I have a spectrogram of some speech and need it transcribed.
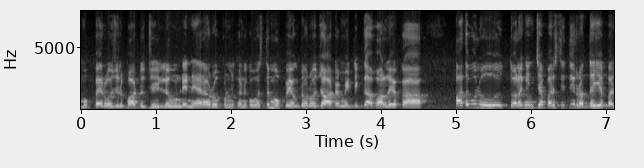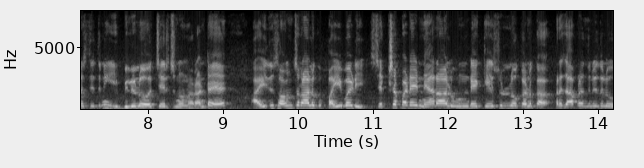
ముప్పై రోజుల పాటు జైల్లో ఉండే నేరారోపణలు కనుక వస్తే ముప్పై ఒకటో రోజు ఆటోమేటిక్గా వాళ్ళ యొక్క పదవులు తొలగించే పరిస్థితి రద్దయ్యే పరిస్థితిని ఈ బిల్లులో చేర్చనున్నారు అంటే ఐదు సంవత్సరాలకు పైబడి శిక్ష పడే నేరాలు ఉండే కేసుల్లో కనుక ప్రజాప్రతినిధులు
